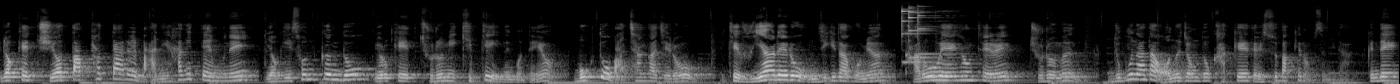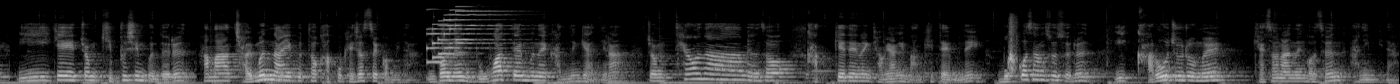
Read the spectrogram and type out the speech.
이렇게 쥐었다 폈다를 많이 하기 때문에 여기 손금도 이렇게 주름이 깊게 있는 건데요. 목도 마찬가지로 이렇게 위아래로 움직이다 보면 가로의 형태의 주름은 누구나 다 어느 정도 갖게 될 수밖에 없습니다. 근데 이게 좀 깊으신 분들은 아마 젊은 나이부터 갖고 계셨을 겁니다. 이거는 노화 때문에 갖는 게 아니라 좀 태어나면서 갖게 되는 경향이 많기 때문에 목거상 수술은 이 가로주름을 개선하는 것은 아닙니다.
